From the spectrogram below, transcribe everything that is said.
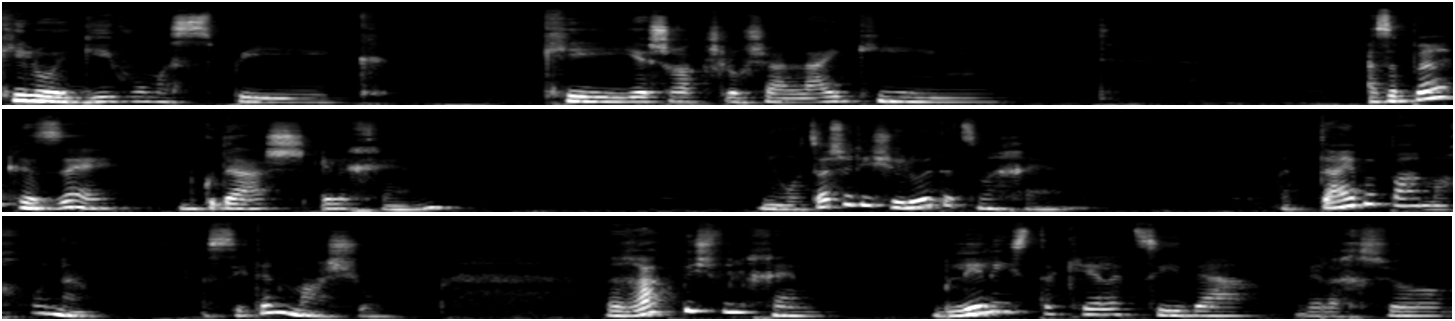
כי לא הגיבו מספיק, כי יש רק שלושה לייקים. אז הפרק הזה מוקדש אליכן. אני רוצה שתשאלו את עצמכם, מתי בפעם האחרונה עשיתן משהו רק בשבילכן, בלי להסתכל הצידה ולחשוב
